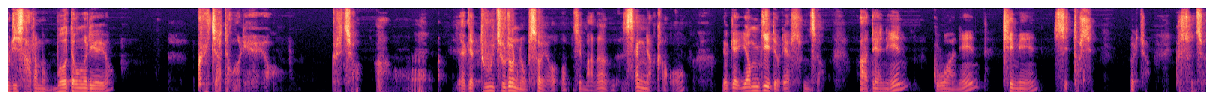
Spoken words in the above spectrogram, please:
우리 사람은 뭐 덩어리예요? 글자 덩어리예요. 그렇죠. 어. 여기 두 줄은 없어요. 없지만은 생략하고 여기 염기들의 순서 아데닌, 구아닌, 티민, 시토신 그렇죠. 그 순서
